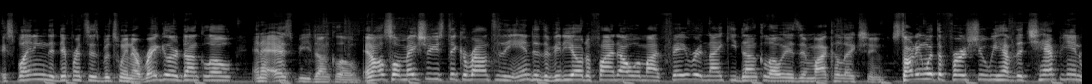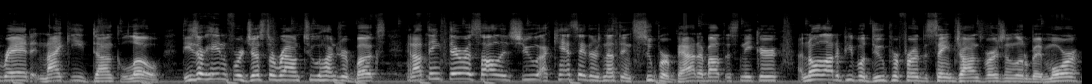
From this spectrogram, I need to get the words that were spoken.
explaining the differences between a regular Dunk Low and an SB Dunk Low. And also make sure you stick around to the end of the video to find out what my favorite Nike Dunk Low is in my collection. Starting with the first shoe, we have the Champion Red Nike Dunk Low. These are hitting for just around 200 bucks, and I think they're a solid shoe. I can't say there's nothing super bad about the sneaker. I know a lot of people do prefer the St. John's version a little bit more,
